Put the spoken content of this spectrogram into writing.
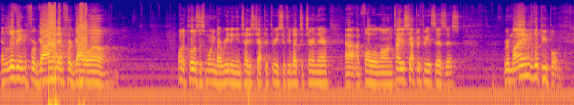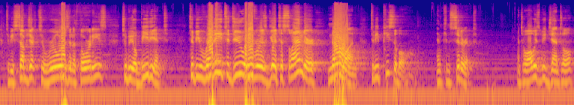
and living for God and for God alone. I want to close this morning by reading in Titus chapter 3. So if you'd like to turn there uh, and follow along. Titus chapter 3, it says this Remind the people to be subject to rulers and authorities, to be obedient to be ready to do whatever is good, to slander no one, to be peaceable and considerate, and to always be gentle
